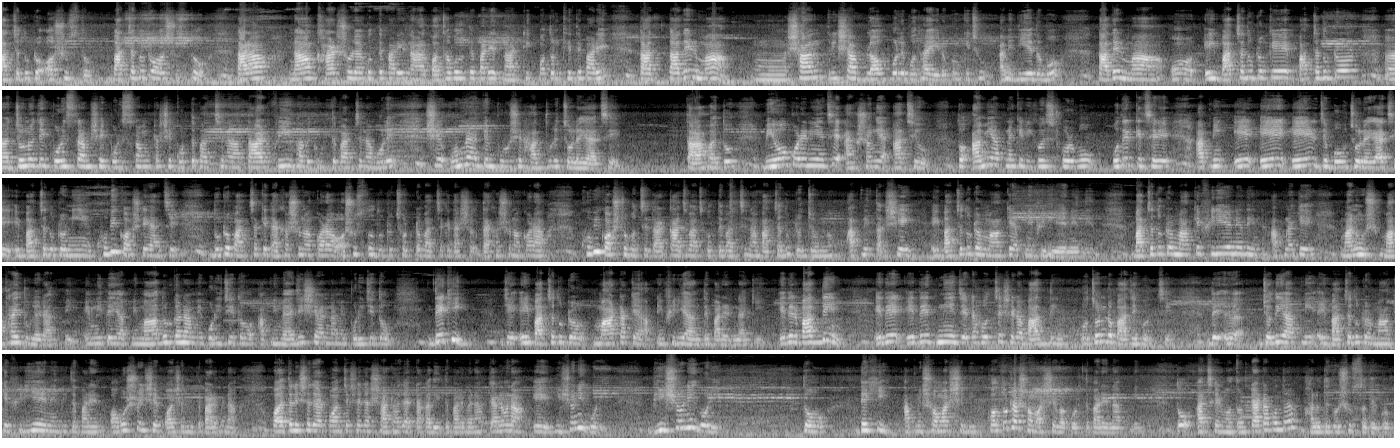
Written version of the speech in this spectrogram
বাচ্চা দুটো অসুস্থ। বাচ্চা দুটো অসুস্থ, তারা না ঘাড় সোজা করতে পারে, না কথা বলতে পারে, না ঠিক মতন খেতে পারে। তাদের মা শান তৃষা ব্লগ বলে বোধহয় এরকম কিছু আমি দিয়ে দেবো। তাদের মা ও এই বাচ্চা দুটোকে, বাচ্চা দুটোর জন্য যে পরিশ্রম, সেই পরিশ্রমটা সে করতে পারছে না, তার ফ্রিভাবে ঘুরতে পারছে না বলে সে অন্য একজন পুরুষের হাত ধরে চলে গেছে। তারা হয়তো বিয়েও করে নিয়েছে, একসঙ্গে আছেও। তো আমি আপনাকে রিকোয়েস্ট করব, ওদেরকে ছেড়ে আপনি এ এর যে বউ চলে গেছে, এই বাচ্চা দুটো নিয়ে খুবই কষ্টে আছে। দুটো বাচ্চাকে দেখাশোনা করা, অসুস্থ দুটো ছোট্ট বাচ্চাকে দেখা- দেখাশোনা করা খুবই কষ্ট হচ্ছে, তার কাজ বাজ করতে পারছে না বাচ্চা দুটোর জন্য। আপনি তা, সেই, এই বাচ্চা দুটোর মাকে আপনি ফিরিয়ে এনে দিন। বাচ্চা দুটোর মাকে ফিরিয়ে এনে দিন, আপনাকে মানুষ মাথায় তুলে রাখবে। এমনিতেই আপনি মা দুর্গা নামে পরিচিত, আপনি ম্যাজিশিয়ান নামে পরিচিত। দেখি যে এই বাচ্চা দুটো মাটাকে আপনি ফিরিয়ে আনতে পারেন নাকি? এদের বাদ দিন। এদের এদের নিয়ে যেটা হচ্ছে সেটা বাদ দিন। প্রচণ্ড বাজে হচ্ছে। যদি আপনি এই বাচ্চা দুটোর মাকে ফিরিয়ে এনে দিতে পারেন, অবশ্যই সে পয়সা দিতে পারবে না। পঁয়তাল্লিশ হাজার, পঞ্চাশ হাজার, ষাট হাজার টাকা দিতে পারবে না। কেননা এ ভীষণই গরিব। ভীষণই গরিব। তো দেখি আপনি সমাজসেবী। কতটা সমাজসেবা করতে পারেন আপনি। তো আজকের মতন। টাটা বন্ধুরা। ভালো থেকো, সুস্থ থেকো।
